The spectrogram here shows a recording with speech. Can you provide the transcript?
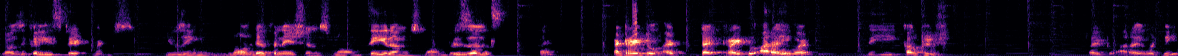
logically statements using known definitions, known theorems, known results, right? And try to uh, try try to arrive at the conclusion. Try to arrive at the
